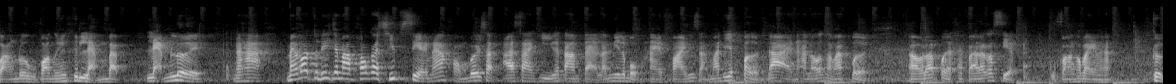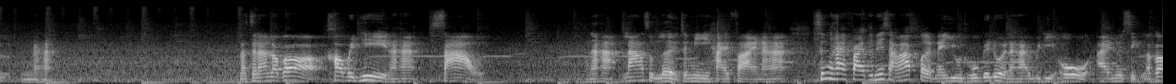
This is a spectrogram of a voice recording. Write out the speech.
ฟังด้วยหูฟังตัวนี้คือแหลมแบบแหลมเลยนะฮะ แม้ว่าตัวนี้จะมาพร้อมกับชิปเสียงนะของบริษัทอาซาฮีก็ตามแต่แล้วมีระบบไฮไฟที่สามารถที่จะเปิดได้นะฮะเราก็สามารถเปิดเอาแล้วเปิดไฮไฟแล้วก็เสียบหูฟังเข้าไปนะฮะกึกนะฮะ ลังจากนั้นเราก็เข้าไปที่นะฮะซาวนะฮะล่างสุดเลยจะมี Hi-Fi นะฮะ ซึ่ง Hi-Fi ตัวนี้สามารถเปิดใน YouTube ได้ด้วยนะฮะวิดีโอ iMusic แล้วก็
